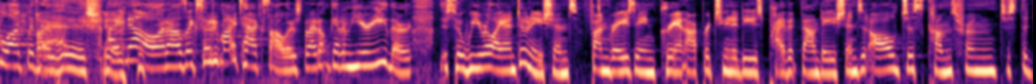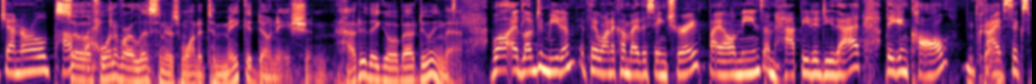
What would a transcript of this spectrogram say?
luck with that. I wish, yeah. I know. And I was like, so do my tax dollars, but I don't get them here either. So we rely on donations, fundraising, grant opportunities, private foundations. It all just comes from just the general public. So, if one of our listeners wanted to make a donation, how do they go about doing that? Well, I'd love to meet them if they want to come by the sanctuary. By all means, I'm happy to do that. They can call 561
